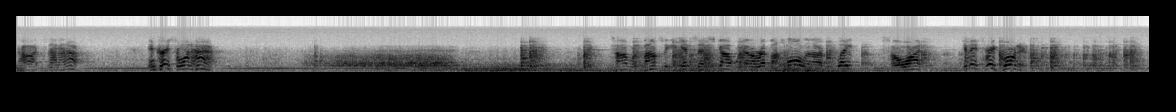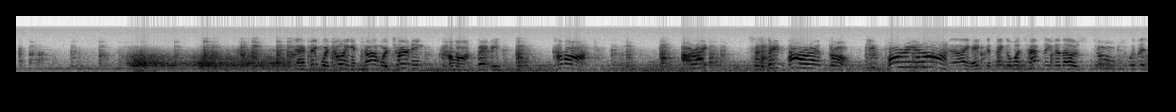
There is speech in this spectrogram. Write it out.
no, it's not enough. Increase to one half. Tom, we're bouncing against that scout. We're going to rip a hole in our plate. So what? Give me three quarters. I think we're doing it, Tom. We're turning. Come on, baby. Come on. All right. Sustained power, Astro. Keep pouring it on. I hate to think of what's happening to those tubes with this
